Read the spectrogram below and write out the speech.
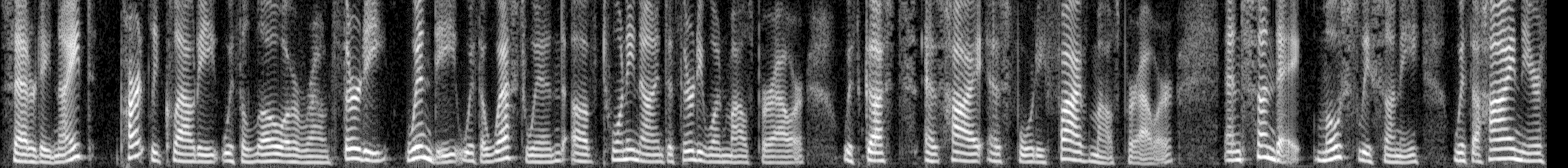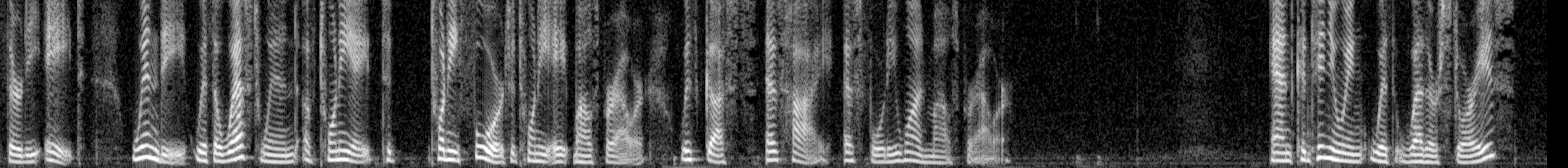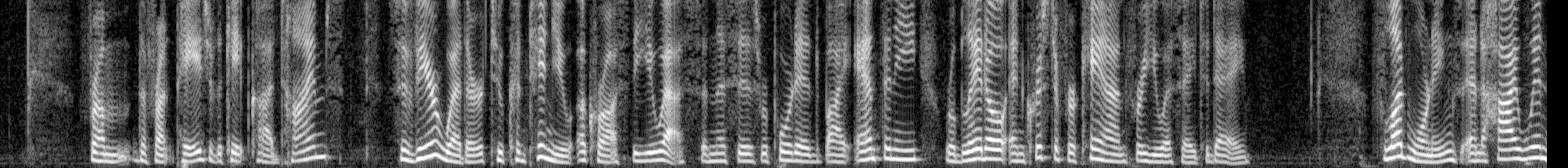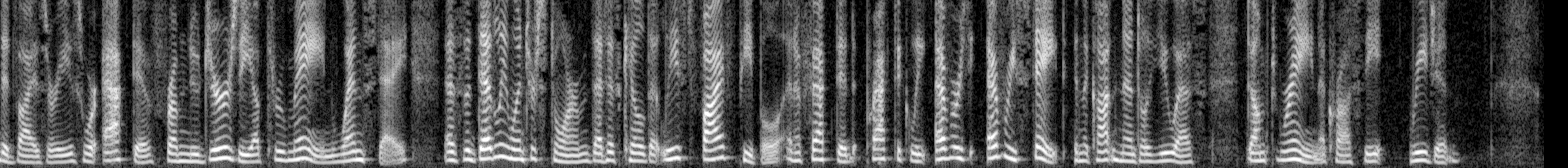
Saturday night, partly cloudy with a low of around 30, windy with a west wind of 29 to 31 miles per hour, with gusts as high as 45 miles per hour. And Sunday, mostly sunny with a high near 38, windy with a west wind of 28 to 24 to 28 miles per hour, with gusts as high as 41 miles per hour. And continuing with weather stories from the front page of the Cape Cod Times severe weather to continue across the U.S. And this is reported by Anthony Robledo and Christopher Cann for USA Today. Flood warnings and high wind advisories were active from New Jersey up through Maine Wednesday as the deadly winter storm that has killed at least five people and affected practically every, every state in the continental U.S. dumped rain across the region.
